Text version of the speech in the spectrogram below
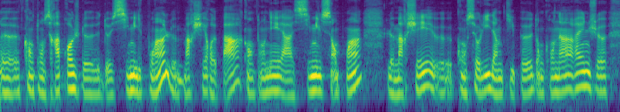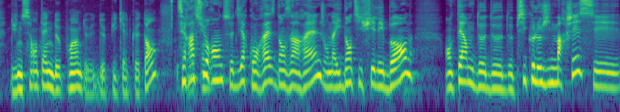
euh, quand on se rapproche de, de 6000 points, le marché repart. Quand on est à 6100 points, le marché euh, consolide un petit peu. Donc on a un range d'une centaine de points depuis quelques temps. C'est rassurant de se dire qu'on reste dans un range, on a identifié les bornes en termes de, psychologie de marché, c'est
